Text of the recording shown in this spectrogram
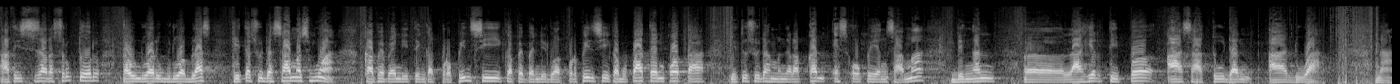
Artinya secara struktur tahun 2012 kita sudah sama semua KPPN di tingkat provinsi, KPPN di luar provinsi, kabupaten, kota itu sudah menerapkan SOP yang sama dengan uh, lahir tipe A1 dan A2. Nah,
